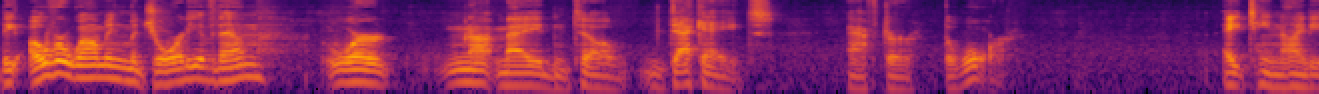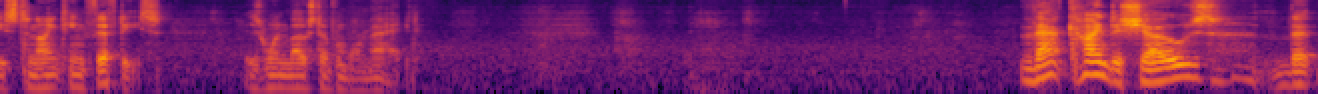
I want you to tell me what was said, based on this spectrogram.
the overwhelming majority of them were not made until decades after the war. 1890s to 1950s is when most of them were made. That kind of shows that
